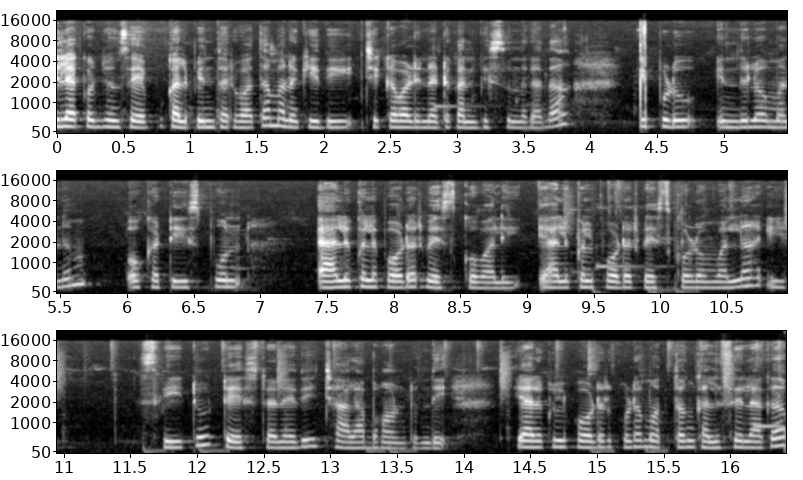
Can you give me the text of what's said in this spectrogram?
ఇలా కొంచెం సేపు కలిపిన తర్వాత మనకి ఇది చిక్కబడినట్టు కనిపిస్తుంది కదా. ఇప్పుడు ఇందులో మనం ఒక టీ స్పూన్ యాలకుల పౌడర్ వేసుకోవాలి. యాలకుల పౌడర్ వేసుకోవడం వల్ల ఈ స్వీటు టేస్ట్ అనేది చాలా బాగుంటుంది. యాలకుల పౌడర్ కూడా మొత్తం కలిసేలాగా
